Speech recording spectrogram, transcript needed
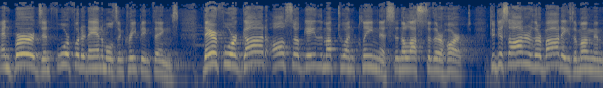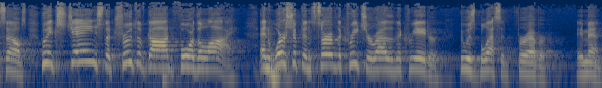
and birds, and four-footed animals, and creeping things. Therefore God also gave them up to uncleanness in the lusts of their heart, to dishonor their bodies among themselves, who exchanged the truth of God for the lie and worshiped and served the creature rather than the Creator, who is blessed forever. Amen.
